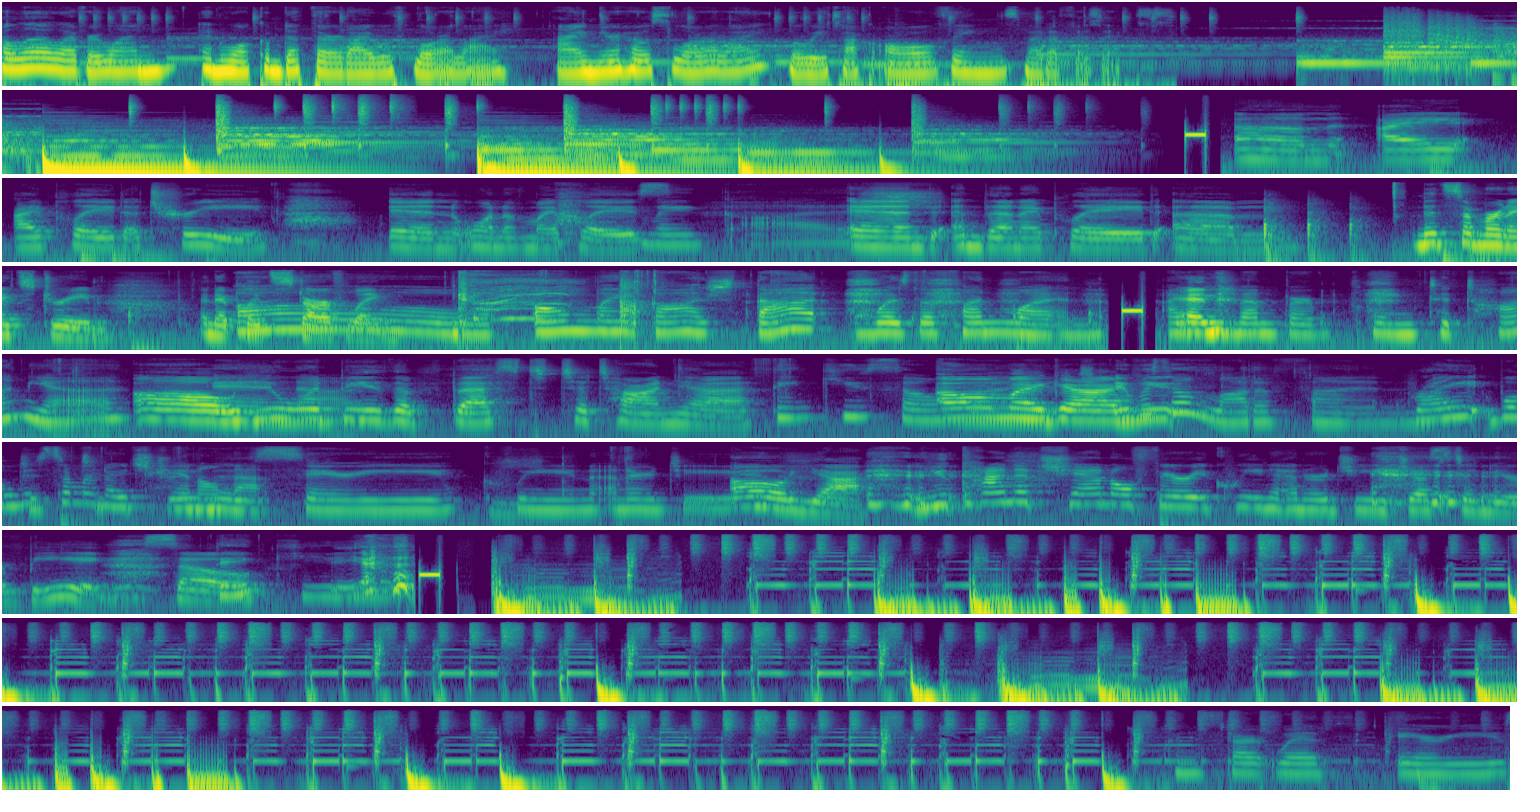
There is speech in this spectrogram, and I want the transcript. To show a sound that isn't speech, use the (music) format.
Hello, everyone, and welcome to Third Eye with Lorelei. I'm your host, Lorelei, where we talk all things metaphysics. Um, I I played a tree in one of my (gasps) plays, Oh my gosh. and and then I played um, Midsummer Night's Dream, and I played Starveling. Oh, oh my gosh, that was a fun one. I And- remember playing Titania. Oh, you would uh, be the best Titania, Thank you so much. Oh my God, It was you- a lot of fun. right? Well, Midsummer Night's Dream channel is. that fairy queen energy. Oh yeah, you (laughs) kind of channel fairy queen energy just in your being. So Thank you. (laughs) Yeah.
